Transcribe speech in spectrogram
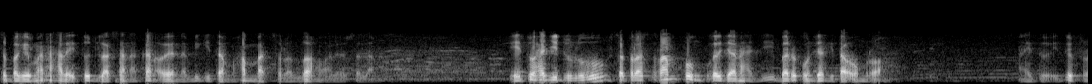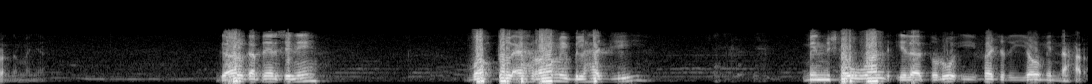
Sebagaimana hal itu dilaksanakan oleh Nabi kita Muhammad wasallam. Itu haji dulu, setelah rampung pekerjaan haji, baru kemudian kita umroh. Nah itu, itu ifrat namanya. Gal katanya di sini, waqtal ihrami bil haji min syawal ila tulu'i fajri yaumin nahar.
